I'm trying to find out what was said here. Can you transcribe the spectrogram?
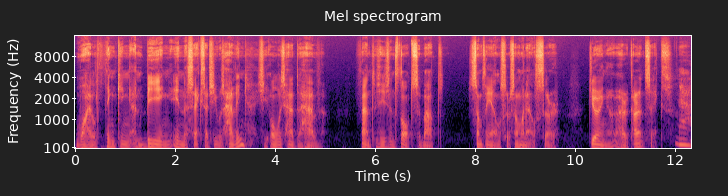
while thinking and being in the sex that she was having. She always had to have fantasies and thoughts about something else or someone else or during her current sex. yeah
